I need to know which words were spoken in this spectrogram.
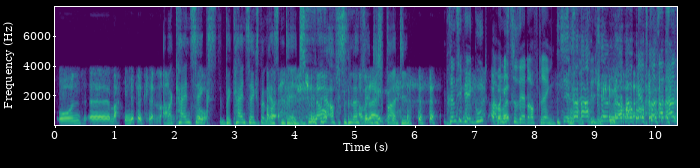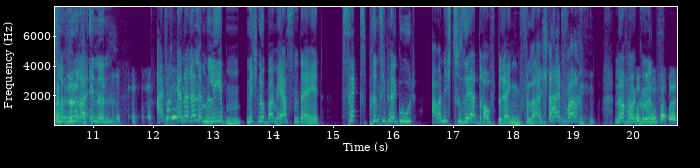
und äh, mach die Nippelklemmen an. Aber kein Sex, kein Sex beim Aber- ersten Date. Genau. Auf so einer Fetischparty. Prinzipiell gut, aber, Aber nicht zu sehr drauf drängen. Ja, genau. Ganz kurz an unsere HörerInnen. Einfach generell im Leben, nicht nur beim ersten Date, Sex prinzipiell gut, aber nicht zu sehr drauf drängen vielleicht. Einfach nochmal und kurz. tut, was er,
